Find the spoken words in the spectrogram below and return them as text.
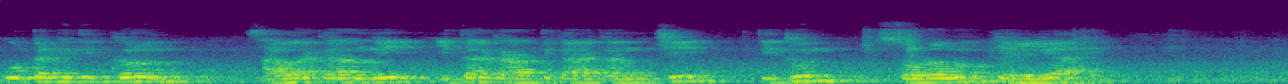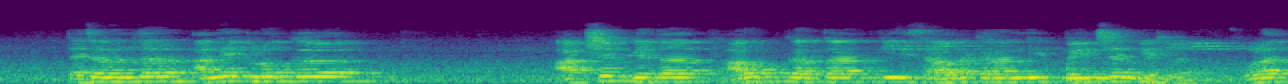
कूटनीती करून सावरकरांनी इतर क्रांतिकारकांची तिथून सोडवणूक केलेली आहे. त्याच्यानंतर अनेक लोक आक्षेप घेतात आरोप करतात की सावरकरांनी पेन्शन घेतलं. मुळात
